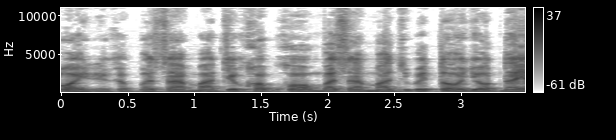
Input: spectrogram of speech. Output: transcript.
ร้อยนะครับบ่สามารถจะครอบครองบ่สามารถจะไว้ต่อยอดได้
